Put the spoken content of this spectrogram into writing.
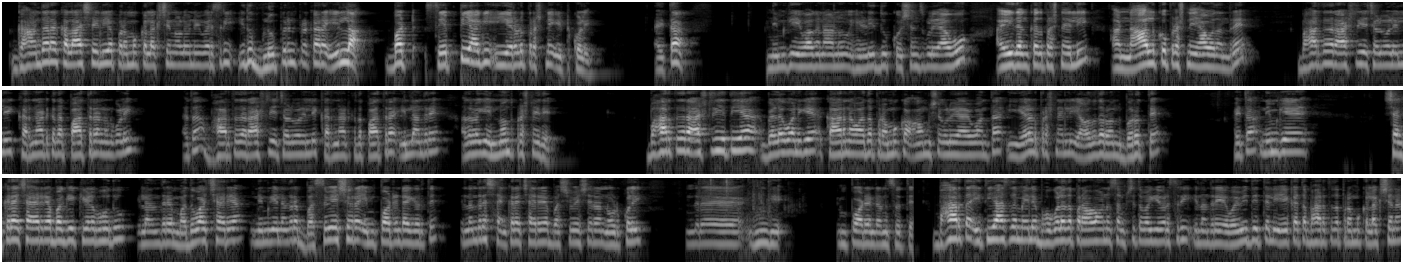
ಗಾಂಧಾರ ಕಲಾಶೈಲಿಯ ಪ್ರಮುಖ ಲಕ್ಷಣಗಳನ್ನು ವಿವರಿಸಿ ಇದು ಬ್ಲೂ ಪ್ರಿಂಟ್ ಪ್ರಕಾರ ಇಲ್ಲ ಬಟ್ ಸೇಫ್ಟಿಯಾಗಿ ಈ ಎರಡು ಪ್ರಶ್ನೆ ಇಟ್ಕೊಳ್ಳಿ. ಆಯಿತಾ? ನಿಮಗೆ ಇವಾಗ ನಾನು ಹೇಳಿದ್ದು ಕ್ವಶನ್ಸ್ಗಳು ಯಾವುವು? ಐದು ಅಂಕದ ಪ್ರಶ್ನೆಯಲ್ಲಿ. ಆ ನಾಲ್ಕು ಪ್ರಶ್ನೆ ಯಾವುದಂದರೆ, ಭಾರತದ ರಾಷ್ಟ್ರೀಯ ಚಳವಳಿಯಲ್ಲಿ ಕರ್ನಾಟಕದ ಪಾತ್ರ ನೋಡ್ಕೊಳ್ಳಿ. ಅಥವಾ ಭಾರತದ ರಾಷ್ಟ್ರೀಯ ಚಳವಳಿಯಲ್ಲಿ ಕರ್ನಾಟಕದ ಪಾತ್ರ ಇಲ್ಲಾಂದರೆ ಅದರೊಳಗೆ ಇನ್ನೊಂದು ಪ್ರಶ್ನೆ ಇದೆ. ಭಾರತದ ರಾಷ್ಟ್ರೀಯತೆಯ ಬೆಳವಣಿಗೆ ಕಾರಣವಾದ ಪ್ರಮುಖ ಅಂಶಗಳು ಯಾವುವು ಅಂತ ಈ ಎರಡು ಪ್ರಶ್ನೆಯಲ್ಲಿ ಯಾವುದಾದ್ರೂ ಒಂದು ಬರುತ್ತೆ. ಆಯಿತಾ? ನಿಮಗೆ ಶಂಕರಾಚಾರ್ಯ ಬಗ್ಗೆ ಕೇಳಬಹುದು, ಇಲ್ಲಾಂದರೆ ಮಧ್ವಾಚಾರ್ಯ, ನಿಮಗೆ ಏನಂದ್ರೆ ಬಸವೇಶ್ವರ ಇಂಪಾರ್ಟೆಂಟ್ ಆಗಿರುತ್ತೆ, ಇಲ್ಲಾಂದರೆ ಶಂಕರಾಚಾರ್ಯ, ಬಸವೇಶ್ವರ ನೋಡ್ಕೊಳ್ಳಿ. ಅಂದರೆ ಹಿಂಗೆ. ಇಂಪಾರ್ಟೆಂಟ್ ಅನಿಸುತ್ತೆ. ಭಾರತ ಇತಿಹಾಸದ ಮೇಲೆ ಭೂಗೋಳದ ಪ್ರಭಾವವನ್ನು ಸಂಕ್ಷಿಪ್ತವಾಗಿ ವಿವರಿಸ್ರಿ, ಇಲ್ಲಾಂದ್ರೆ ವೈವಿಧ್ಯತೆಯಲ್ಲಿ ಏಕತಾ ಭಾರತದ ಪ್ರಮುಖ ಲಕ್ಷಣ.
